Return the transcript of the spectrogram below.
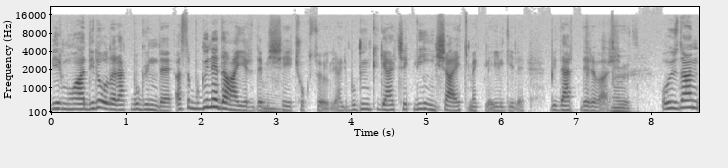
bir muadili olarak bugün de aslında bugüne dair de bir Hmm. şeyi çok söylüyor. Yani bugünkü gerçekliği inşa etmekle ilgili bir dertleri var. Evet. O yüzden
